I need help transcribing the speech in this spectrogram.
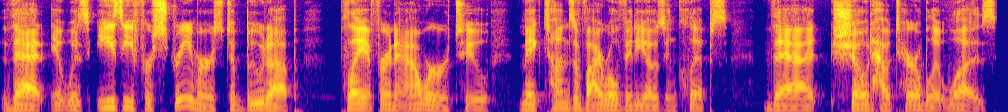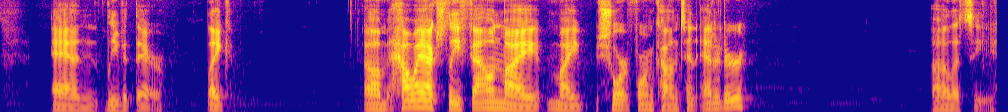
that it was easy for streamers to boot up, play it for an hour or two, make tons of viral videos and clips that showed how terrible it was and leave it there. Like um, how I actually found my my short form content editor. Uh, let's see.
